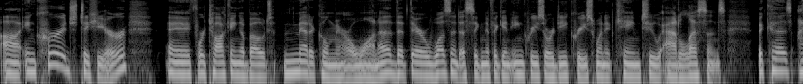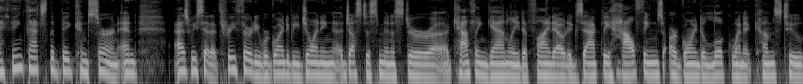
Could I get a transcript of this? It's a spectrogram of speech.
Uh, encouraged to hear if we're talking about medical marijuana, that there wasn't a significant increase or decrease when it came to adolescents, because I think that's the big concern. And as we said at 3:30, we're going to be joining Justice Minister uh, Kathleen Ganley to find out exactly how things are going to look when it comes to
